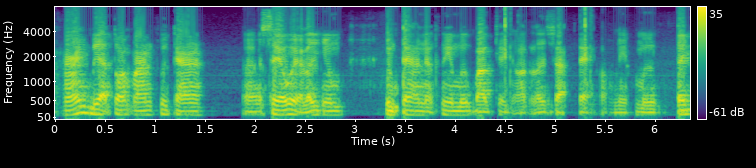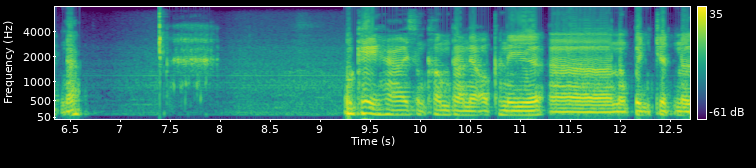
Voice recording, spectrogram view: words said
ង្ហាញវាអត់ទាន់បានធ្វើការ sale ទេឥឡូវខ្ញុំខ្ញុំតែអ្នកគ្នាមើលបើកចេញអត់ឥឡូវសាក់តែអស់នេះមើលបន្តិចណា អូខេហើយសង្ឃឹមថាអ្នកនរគ្នាអឺនឹងពេញចិត្តនៅ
